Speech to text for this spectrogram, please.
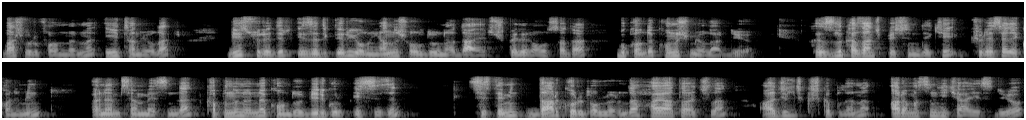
başvuru, formlarını iyi tanıyorlar. Bir süredir izledikleri yolun yanlış olduğuna dair şüpheleri olsa da bu konuda konuşmuyorlar diyor. Hızlı kazanç peşindeki küresel ekonominin önemsenmesinden kapının önüne konduğu bir grup işsizin sistemin dar koridorlarında hayata açılan acil çıkış kapılarını aramasının hikayesi diyor.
